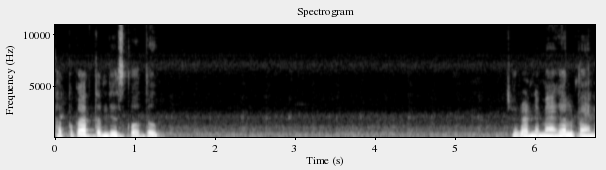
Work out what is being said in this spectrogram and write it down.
తప్పుగా అర్థం చేసుకోవద్దు. చూడండి మేఘాల పైన.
